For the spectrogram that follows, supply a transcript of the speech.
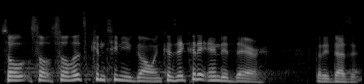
So, so, so let's continue going because it could have ended there, but it doesn't.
